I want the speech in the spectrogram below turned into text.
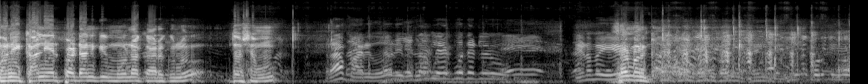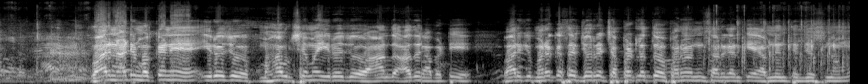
మన ఈ కాలనీ ఏర్పడడానికి మూల కారకులు దోషము. సార్ మనం వారి నాటిన మొక్కనే ఈరోజు మహావృక్షమై ఈరోజు ఆదు ఆదు కాబట్టి వారికి మరొకసారి జోరుగా చప్పట్లతో పరమానంద సార్ గారికి అభినందన తెలియజేస్తున్నాము.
